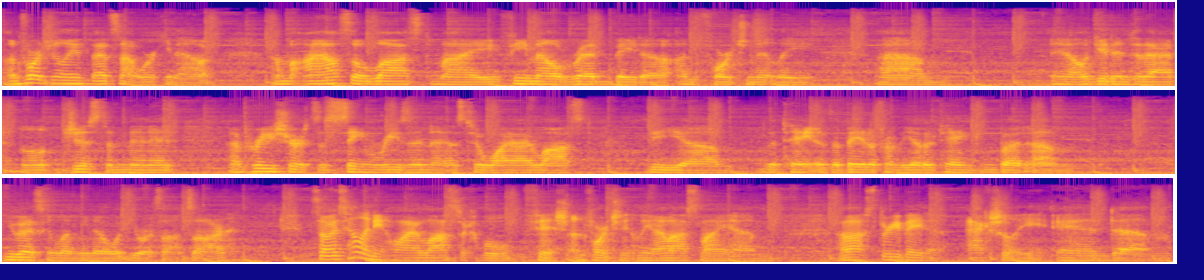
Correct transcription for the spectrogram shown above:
Unfortunately, that's not working out. Um, I also lost my female red betta, unfortunately. Um, and I'll get into that in just a minute. I'm pretty sure it's the same reason as to why I lost the um, the tank, the betta from the other tank, but um, you guys can let me know what your thoughts are. So I was telling you how I lost a couple fish. Unfortunately, I lost my um, I lost three betta, actually, and um,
